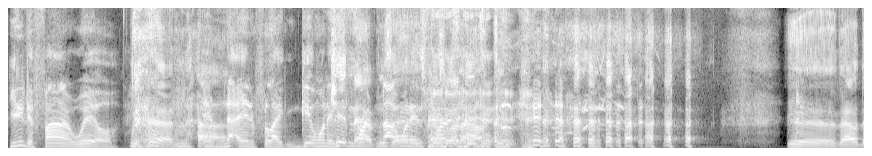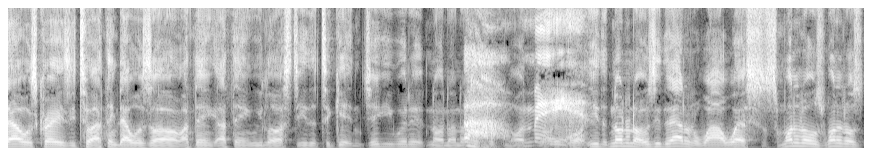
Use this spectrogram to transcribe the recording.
You need to find Will and, not, and for like get one of his front, not one of his ass. front out. Yeah, that that was crazy too. I think that was um I think I think we lost either to getting jiggy with it. No, no, no. Oh, or, man. Or either no, no, no. It was either that or the Wild West. It's One of those. One of those.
